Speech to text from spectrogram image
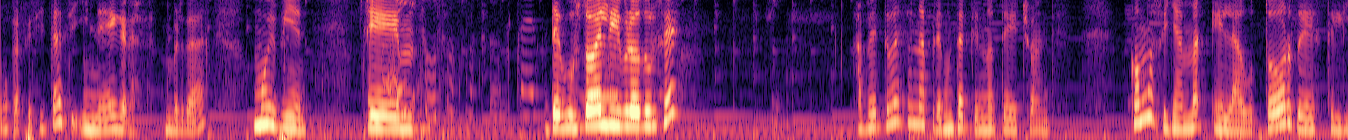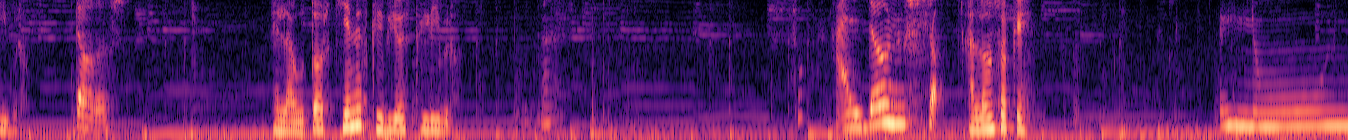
o cafecitas y negras, ¿verdad? Muy bien. Em, ¿Te gustó el libro, Dulce? Sí. A ver, te voy a hacer una pregunta que no te he hecho antes. ¿Cómo se llama el autor de este libro? Todos. El autor, ¿quién escribió este libro? Alonso Alonso qué? Núñez.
